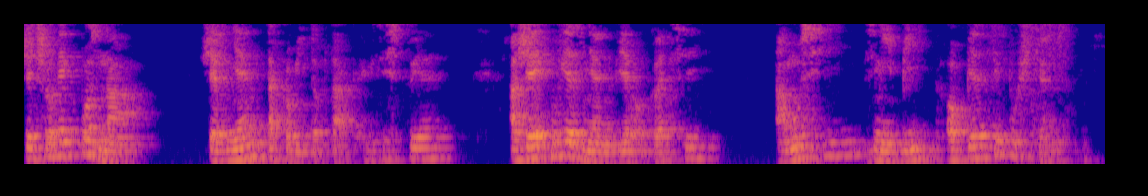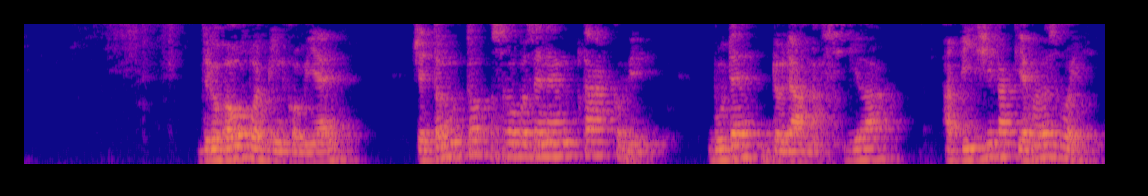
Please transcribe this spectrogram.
že člověk pozná, že v něm takovýto pták existuje a že je uvězněn v jeho kleci a musí z ní být opět vypuštěn. Druhou podmínkou je, že tomuto osvobozenému ptákovi bude dodána síla a výživa k jeho rozvoji.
